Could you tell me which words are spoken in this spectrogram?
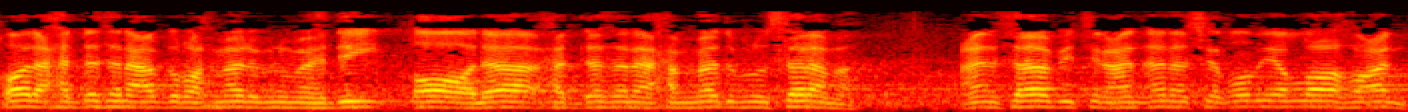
قال حدثنا عبد الرحمن بن مهدي قال حدثنا حماد بن سلمة عن ثابت عن أنس رضي الله عنه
